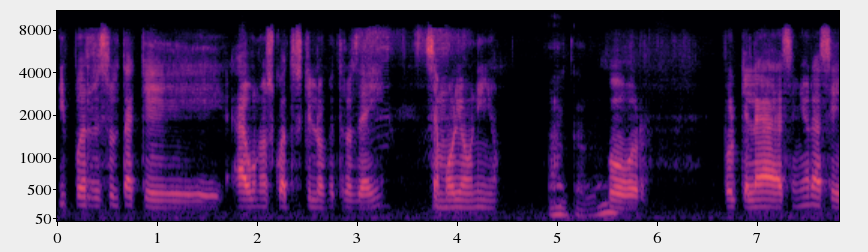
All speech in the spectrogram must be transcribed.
Y pues resulta que a unos cuatro kilómetros de ahí se murió un niño. Ah, por, porque la señora se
